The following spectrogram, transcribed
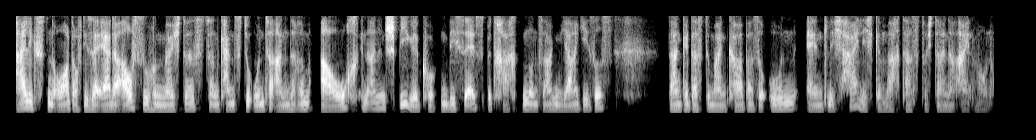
heiligsten Ort auf dieser Erde aufsuchen möchtest, dann kannst du unter anderem auch in einen Spiegel gucken, dich selbst betrachten und sagen, ja Jesus, danke, dass du meinen Körper so unendlich heilig gemacht hast durch deine Einwohnung.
